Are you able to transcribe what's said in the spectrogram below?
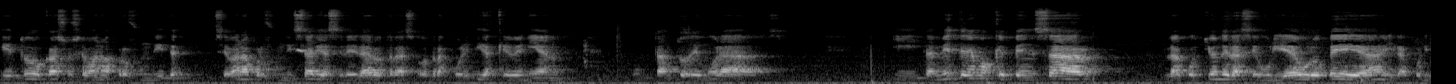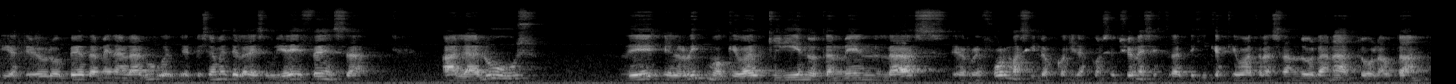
y en todo caso se van a profundizar, se van a profundizar y acelerar otras, otras políticas que venían un tanto demoradas. Y también tenemos que pensar la cuestión de la seguridad europea y la política exterior europea también a la luz, especialmente la de seguridad y defensa, a la luz del ritmo que va adquiriendo también las eh, reformas y, las concepciones estratégicas que va trazando la NATO, la OTAN,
